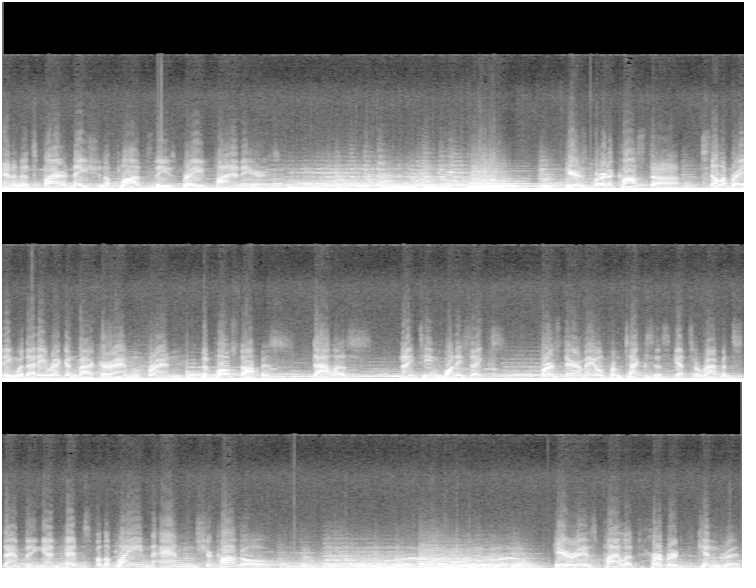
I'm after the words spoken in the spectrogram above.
and an inspired nation applauds these brave pioneers. Bert Acosta, celebrating with Eddie Rickenbacker and friends. The post office, Dallas, 1926. First airmail from Texas gets a rapid stamping and heads for the plane and Chicago. Here is pilot Herbert Kindred.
